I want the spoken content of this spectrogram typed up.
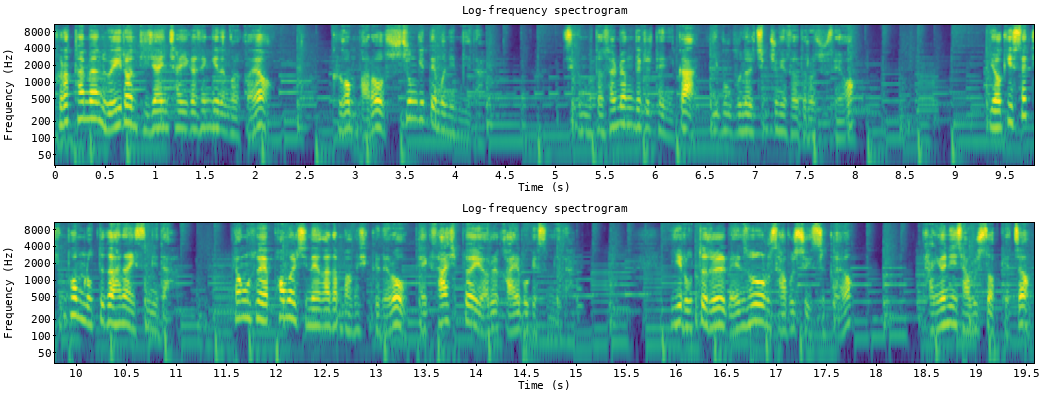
그렇다면 왜 이런 디자인 차이가 생기는 걸까요? 그건 바로 수증기 때문입니다. 지금부터 설명드릴 테니까 이 부분을 집중해서 들어주세요. 여기 세팅 펌 로드가 하나 있습니다. 평소에 펌을 진행하던 방식 그대로 140도의 열을 가해보겠습니다. 이 로드를 맨손으로 잡을 수 있을까요? 당연히 잡을 수 없겠죠?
